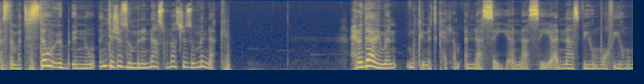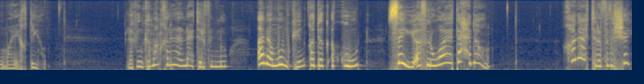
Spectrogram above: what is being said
بس لما تستوعب إنه أنت جزء من الناس والناس جزء منك. إحنا دائما ممكن نتكلم الناس سيئة الناس سيئة الناس فيهم وفيهم وما يخطيهم. لكن كمان خلينا نعترف إنه أنا ممكن قد أكون سيئة في رواية أحدهم. خلينا نعترف هذا الشيء.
